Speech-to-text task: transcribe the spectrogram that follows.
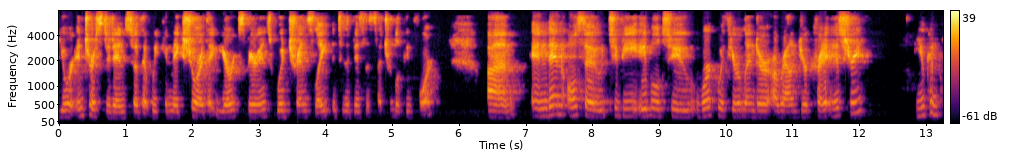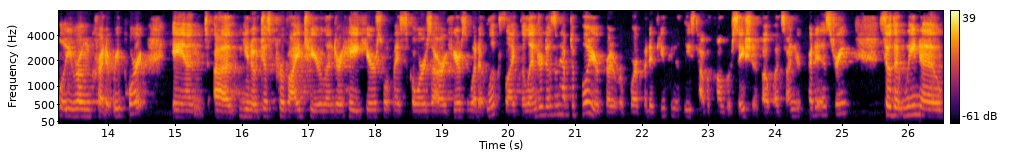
you're interested in, so that we can make sure that your experience would translate into the business that you're looking for. Um, and then also to be able to work with your lender around your credit history. You can pull your own credit report and uh, you know just provide to your lender hey here's what my scores are. Here's what it looks like. The lender doesn't have to pull your credit report but if you can at least have a conversation about what's on your credit history so that we know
